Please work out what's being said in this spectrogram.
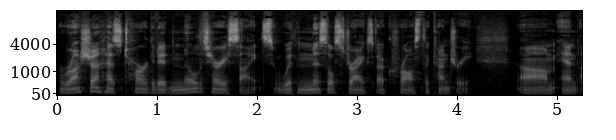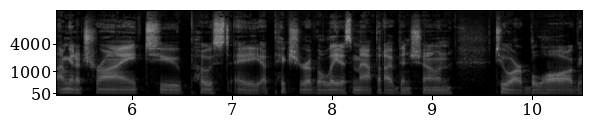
Russia has targeted military sites with missile strikes across the country. Um, and I'm going to try to post a, a, picture of the latest map that I've been shown to our blog.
